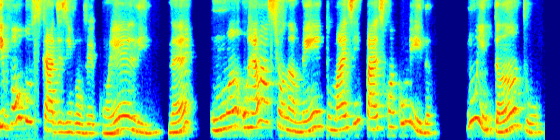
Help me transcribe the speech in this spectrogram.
E vou buscar desenvolver com ele, né, uma, um relacionamento mais em paz com a comida. No entanto,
